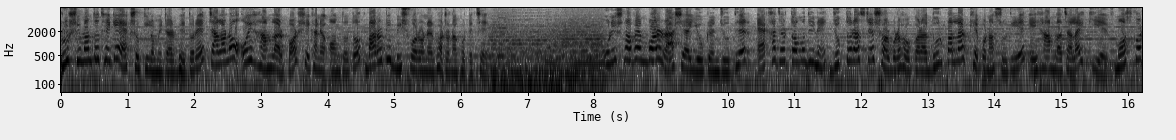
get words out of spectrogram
রুশ সীমান্ত থেকে একশো কিলোমিটার ভেতরে চালানো ওই হামলার পর সেখানে অন্তত বারোটি বিস্ফোরণের ঘটনা ঘটেছে। উনিশ নভেম্বর রাশিয়া ইউক্রেন যুদ্ধের এক হাজারতম দিনে যুক্তরাষ্ট্রের সরবরাহ করা দূরপাল্লার ক্ষেপণাস্ত্র দিয়ে এই হামলা চালায় কিয়েভ। মস্কোর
